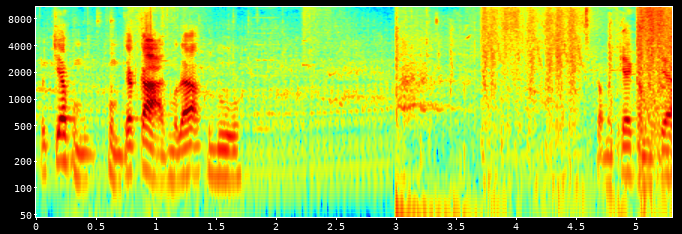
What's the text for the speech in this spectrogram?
เมื่อกี้ผมผมจะกาดหมดแล้วคุณดูกลับมาแก้กลับมาแก้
